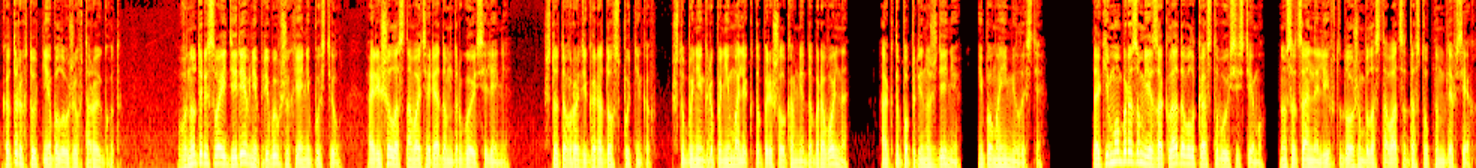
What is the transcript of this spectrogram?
которых тут не было уже второй год. Внутрь своей деревни прибывших я не пустил, а решил основать рядом другое селение. Что-то вроде городов-спутников, чтобы негры понимали, кто пришел ко мне добровольно, а кто по принуждению и по моей милости. Таким образом, я закладывал кастовую систему, но социальный лифт должен был оставаться доступным для всех.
